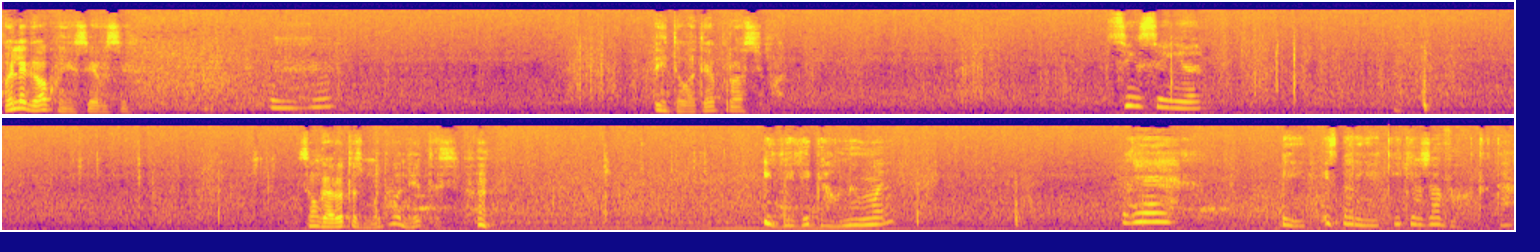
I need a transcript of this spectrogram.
foi legal conhecer você. Uhum. Então, até a próxima. Sim, senhor. São garotas muito bonitas. Ele é legal, não é? É. Bem, esperem aqui que eu já volto, tá?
